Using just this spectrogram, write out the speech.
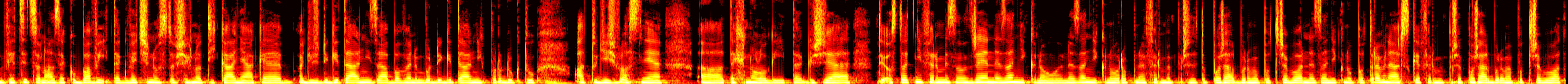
věci, co nás jako baví, tak většinou se to všechno týká nějaké, ať už digitální zábavy nebo digitálních produktů a tudíž vlastně technologií. Takže ty ostatní firmy samozřejmě nezaniknou. Nezaniknou ropné firmy, protože to pořád budeme potřebovat, nezaniknou potravinářské firmy, protože pořád budeme potřebovat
